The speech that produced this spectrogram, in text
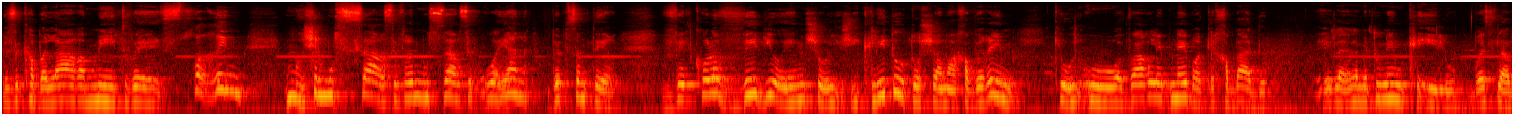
וזה קבלה ארמית, וספרים של מוסר, ספרי מוסר, הוא היה בפסנתר. ואת כל הווידאוים שהקליטו אותו שם, החברים, כי הוא, הוא עבר לבני ברק, לחב"ד, למתונים כאילו, ברסלב.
